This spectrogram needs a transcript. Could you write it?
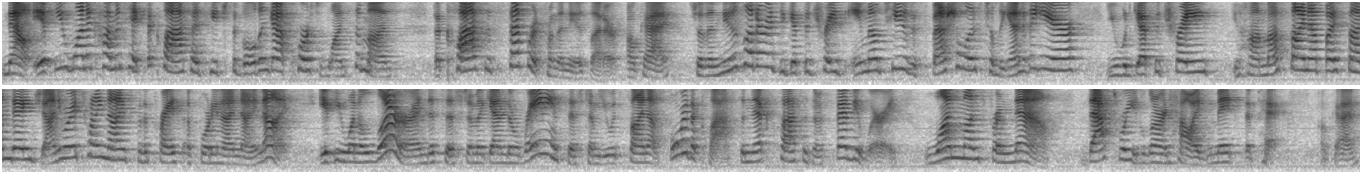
Now, if you want to come and take the class, I teach the Golden Gap course once a month. The class is separate from the newsletter, okay? So the newsletter is you get the trades emailed to you. The special is till the end of the year. You would get the trades. You must sign up by Sunday, January 29th for the price of $49.99. If you want to learn the system, again, the rating system, you would sign up for the class. The next class is in February, one month from now. That's where you'd learn how I'd make the picks, okay?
